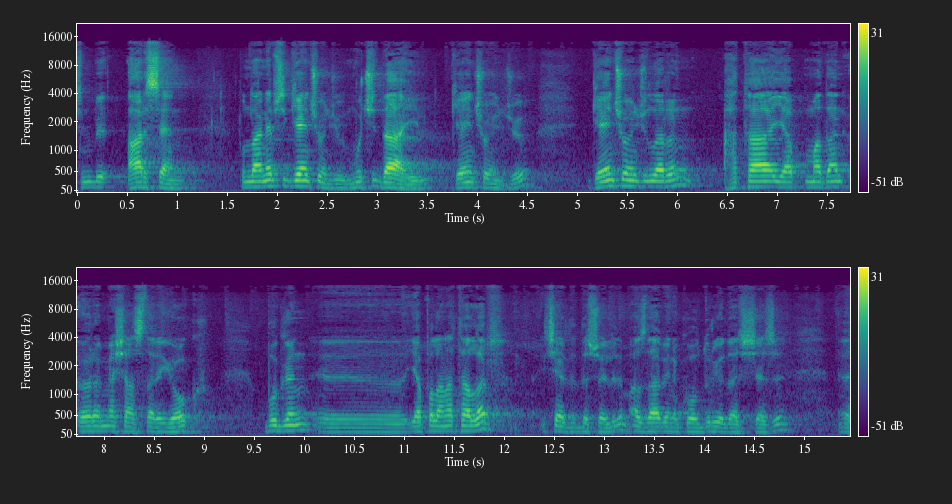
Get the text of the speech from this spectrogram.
Şimdi Arsen, bunların hepsi genç oyuncu. Muçi dahil genç oyuncu. Genç oyuncuların hata yapmadan öğrenme şansları yok. Bugün e, yapılan hatalar, içeride de söyledim, az daha beni kovduruyordu açıkçası. E,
